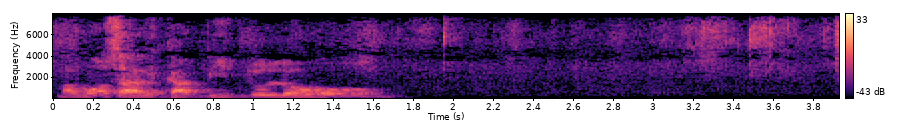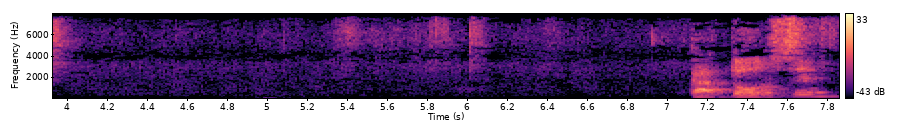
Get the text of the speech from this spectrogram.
vamos al capítulo ...14...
